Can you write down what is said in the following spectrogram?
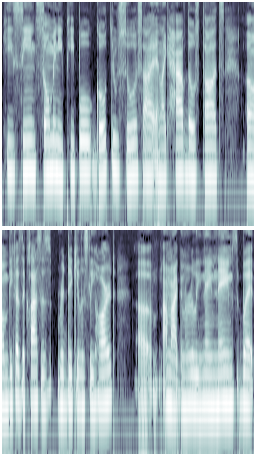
he's seen so many people go through suicide and like have those thoughts um, because the class is ridiculously hard. Um, I'm not gonna really name names, but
